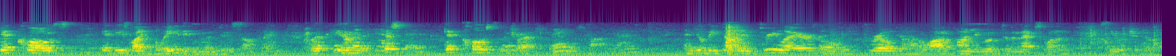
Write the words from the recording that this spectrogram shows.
get close. If he's like bleeding, then do something. But, you know, just get close to the trash can this time. And you'll be done in three layers, and you'll be thrilled, you'll have a lot of fun, you move to the next one and see what you're doing.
